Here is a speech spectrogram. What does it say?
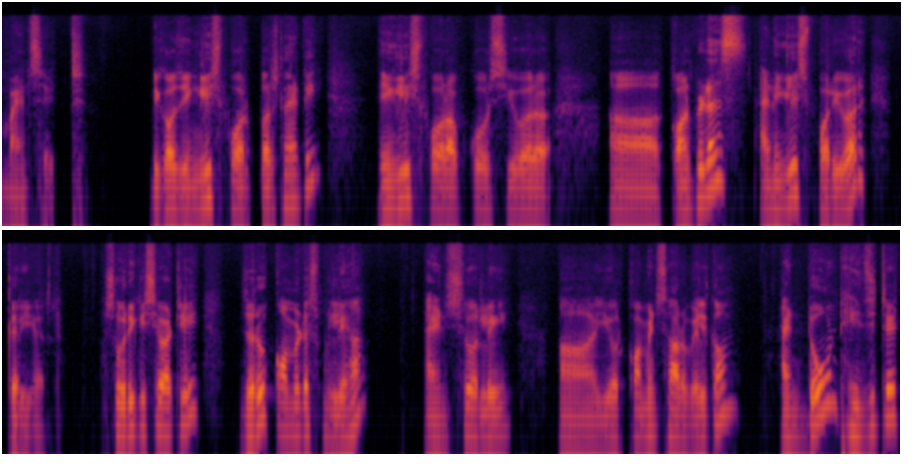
mindset because English for personality English for of course your confidence and English for your career story कशी वाटली जरूर कॉमेंट्समध्ये लिहा and surely your comments are welcome and don't hesitate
